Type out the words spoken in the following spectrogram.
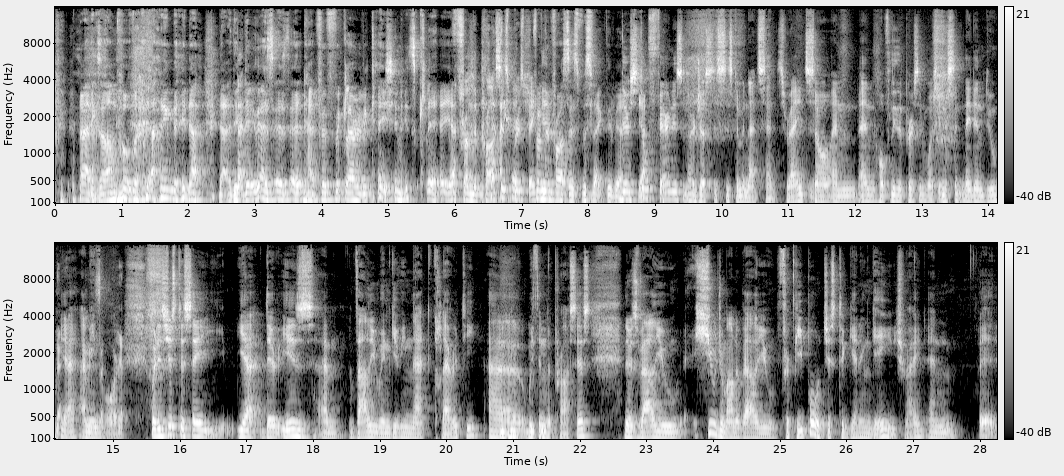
Bad example, but I think they, no, no, they, they, as, as, uh, no for, for, clarification, it's clear. Yeah, from the process perspective. from the process perspective, yeah. there's still yeah. fairness in our justice system in that sense, right? Yeah. So, and and hopefully the person was innocent and they didn't do. Yeah, yeah I mean, or, but it's just to say, yeah, there is um, value in giving that clarity uh, mm-hmm. within the process. There's value, huge amount of value for people just to get engaged, right? and uh,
